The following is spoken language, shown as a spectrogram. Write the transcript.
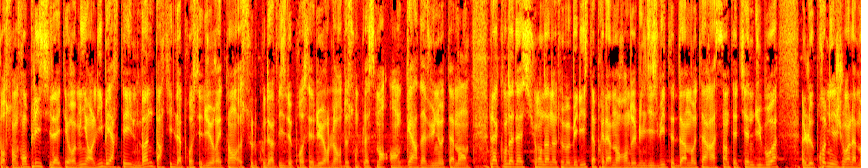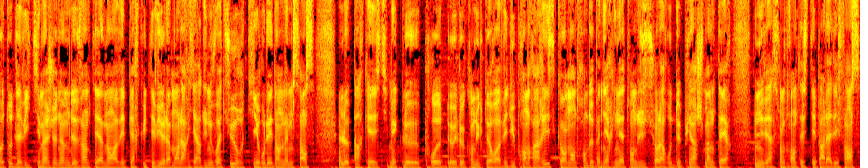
Pour son complice, il a été remis en liberté, une bonne partie de la procédure étant sous le coup d'un vice de procédure lors de son placement en garde à vue notamment. La condamnation d'un automobiliste après la mort en 2018 d'un motard à Saint-Étienne-du-Bois. Le 1er juin, la moto de la victime, un jeune homme de 21 ans, avait percuté violemment l'arrière d'une voiture qui roulait dans le même sens. Le parquet estimait que le, pro, le conducteur conducteur avait dû prendre un risque en entrant de manière inattendue sur la route depuis un chemin de terre. Une version contestée par la défense.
